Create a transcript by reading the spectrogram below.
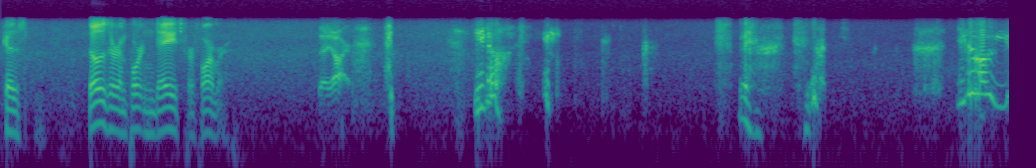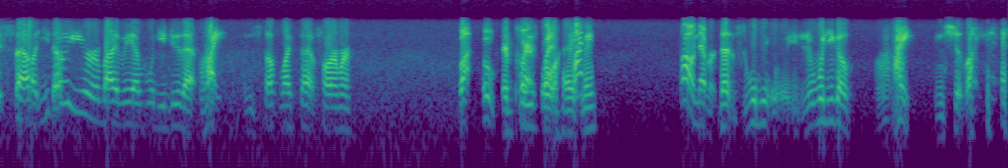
Because those are important days for Farmer. They are. You know, you know who you sound. You know who you remind me of when you do that right and stuff like that, Farmer. What? Who? And Where? please don't hate me. Oh, never. That's when you when you go right and shit like that.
